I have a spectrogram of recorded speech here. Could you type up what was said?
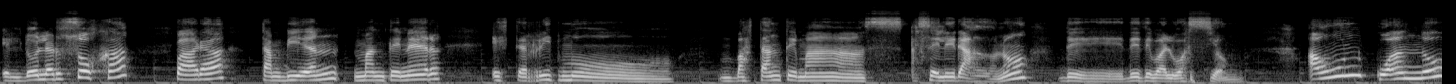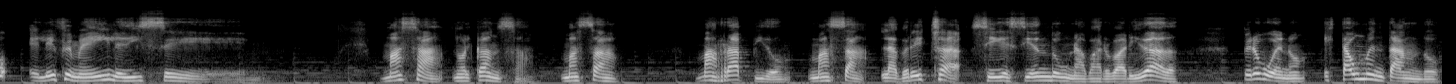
el dólar soja para también mantener este ritmo bastante más acelerado ¿no? de, de devaluación. Aun cuando el FMI le dice, masa no alcanza, masa más rápido, masa, la brecha sigue siendo una barbaridad, pero bueno, está aumentando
